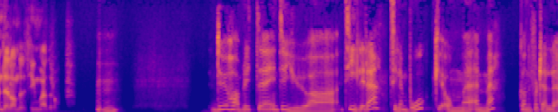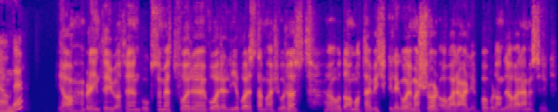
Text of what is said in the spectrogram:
en del andre ting må jeg droppe. Mm. Du har blitt eh, intervjua tidligere til en bok om eh, ME. Kan du fortelle om det? Ja, jeg ble intervjua til en bok som het For eh, våre liv, våre stemmer i fjor høst. og Da måtte jeg virkelig gå i meg sjøl og være ærlig på hvordan det er å være ME-syk.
